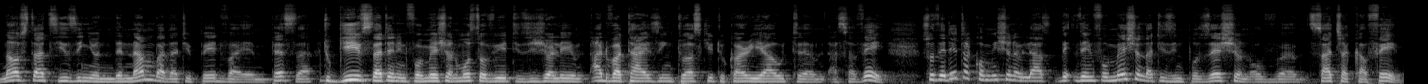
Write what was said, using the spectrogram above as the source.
now starts using your, the number that you paid via M-Pesa to give certain information. Most of it is usually advertising to ask you to carry out um, a survey. So the data commissioner will ask the, the information that is in possession of uh, such a cafe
